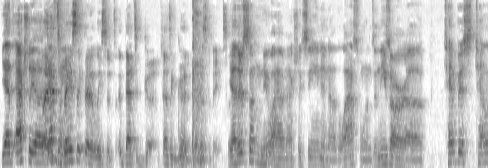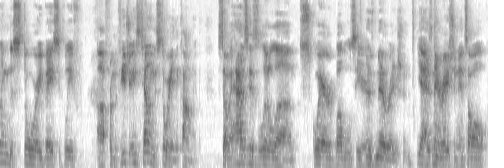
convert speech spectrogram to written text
Yeah, actually, uh, But it's basic that at least it's that's good. That's a good place to be. So. Yeah, there's something new I haven't actually seen in uh, the last ones, and these are uh, Tempest telling the story basically uh, from the future. He's telling the story in the comic, so it has his little um, square bubbles here. His narration. yeah, his narration. It's all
